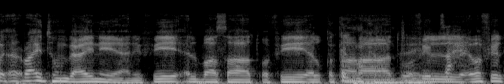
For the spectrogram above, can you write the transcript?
رأيتهم بعيني يعني في الباصات وفي القطارات وفي صح. ال- وفي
